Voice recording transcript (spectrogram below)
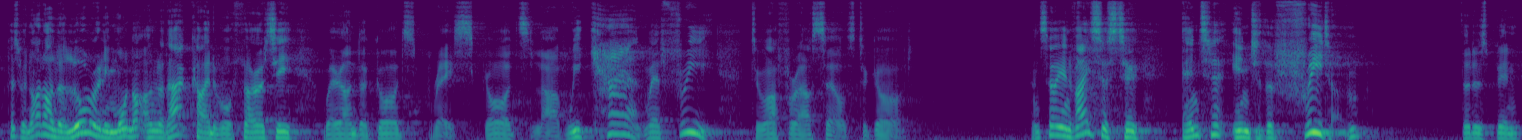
because we're not under law anymore, not under that kind of authority, we're under God's grace, God's love. We can, we're free to offer ourselves to God. And so he invites us to enter into the freedom that has been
